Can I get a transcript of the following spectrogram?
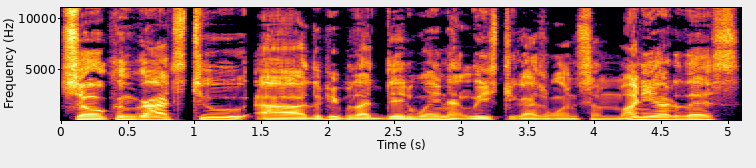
So, congrats to uh, the people that did win. At least you guys won some money out of this.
